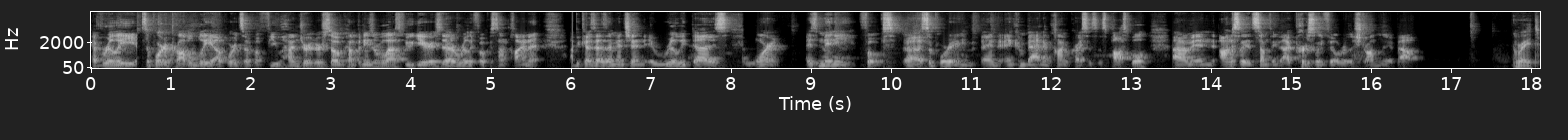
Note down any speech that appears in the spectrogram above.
have really supported probably upwards of a few hundred or so companies over the last few years that are really focused on climate. Because as I mentioned, it really does warrant as many folks uh, supporting and, and, combating climate crisis as possible. Um, and honestly, it's something that I personally feel really strongly about. Great.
